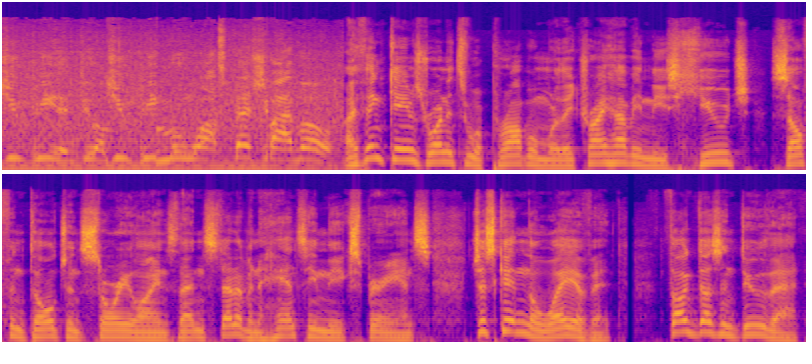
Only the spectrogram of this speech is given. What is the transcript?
QP and do a QP moonwalk special 5 -0. I think games run into a problem where they try having these huge, self indulgent storylines that instead of enhancing the experience, just get in the way of it. Thug doesn't do that.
